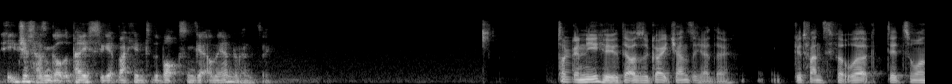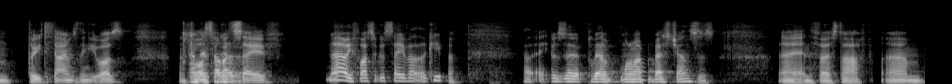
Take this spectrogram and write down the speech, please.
he just hasn't got the pace to get back into the box and get on the end of anything. Talking Nuhiu, that was a great chance he had though. Good fancy footwork. Did someone three times, I think it was. And forced a good over. save. No, he forced a good save out of the keeper. Uh, It was uh, probably one of my best chances. uh, in the first half. Um,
